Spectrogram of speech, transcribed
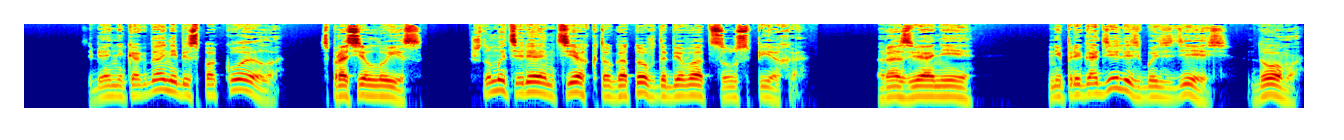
— Тебя никогда не беспокоило, — спросил Луис, — что мы теряем тех, кто готов добиваться успеха? Разве они не пригодились бы здесь, дома?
